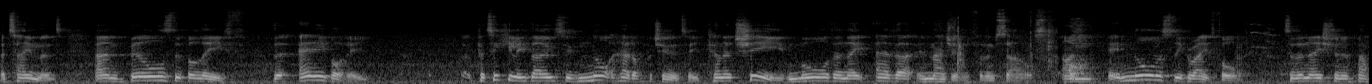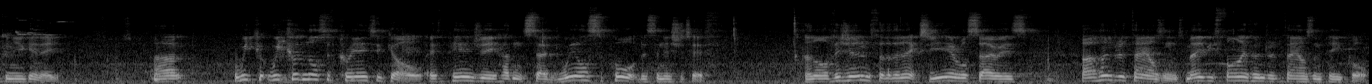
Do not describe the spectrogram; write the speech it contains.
attainment, and builds the belief that anybody particularly those who've not had opportunity, can achieve more than they ever imagined for themselves. I'm enormously grateful to the nation of Papua New Guinea. Uh, we, could, we could not have created GULL if PNG hadn't said, we'll support this initiative. And our vision for the next year or so is 100,000, maybe 500,000 people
